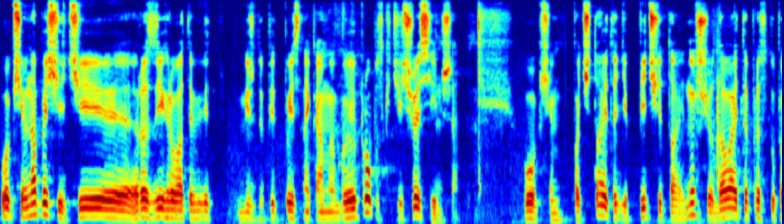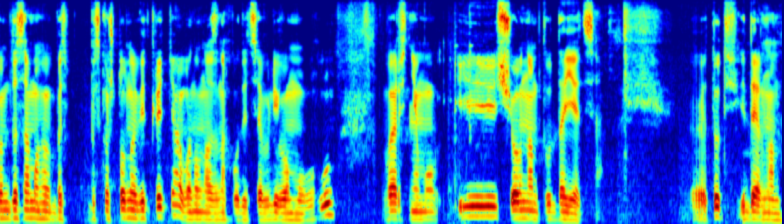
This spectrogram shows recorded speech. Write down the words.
В общем, напишіть, чи розігрувати від, між підписниками боєпропуски, чи щось інше. В общем, почитай тоді, підчитай. Ну що, давайте приступимо до самого без, безкоштовного відкриття. Воно у нас знаходиться в лівому углу верхньому. І що нам тут дається? Е, Тут іде нам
